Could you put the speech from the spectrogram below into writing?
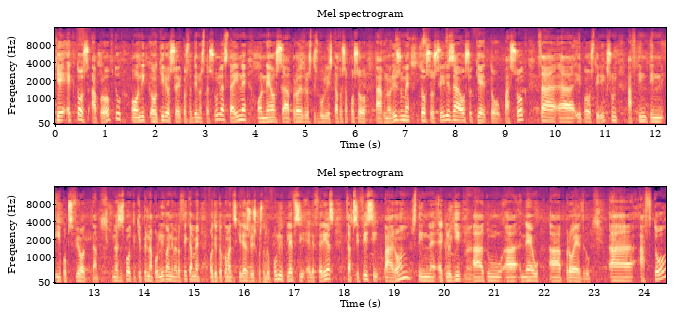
Και εκτός από όπτου, ο, ο κύριος Κωνσταντίνος Τασούλας θα είναι ο νέος πρόεδρος της Βουλής. Καθώς από όσο γνωρίζουμε, τόσο ο ΣΥΡΙΖΑ όσο και το ΠΑΣΟΚ θα υποστηρίξουν αυτήν την υποψηφιότητα. Να σας πω ότι και πριν από λίγο ενημερωθήκαμε ότι το κόμμα της κυρίας Ζωής Κωνσταντοπούλου, η Πλεύση Ελευθερίας, θα ψηφίσει παρόν στην εκλογή ναι. του νέου Προέδρου. αυτό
